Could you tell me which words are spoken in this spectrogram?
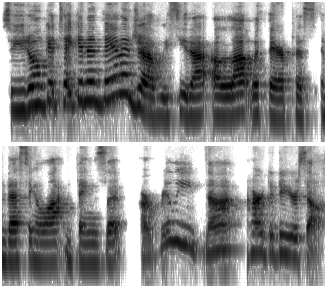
so you don't get taken advantage of. We see that a lot with therapists investing a lot in things that are really not hard to do yourself.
